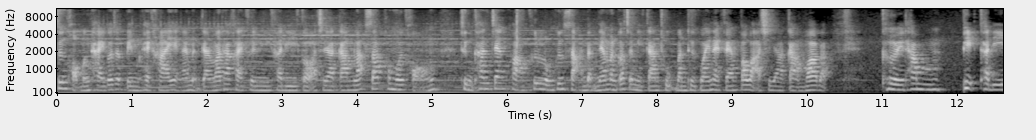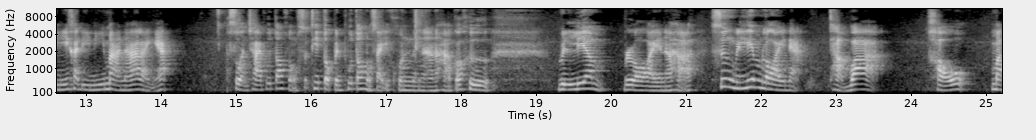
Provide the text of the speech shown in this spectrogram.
ซึ่งของเมืองไทยก็จะเป็นคล้ายๆ อย่างนั้นเหมือนกันว่าถ้าใครเคยมีคดีก่ออาชญากรรมลักทรัพย์ขโมยของถึงขั้นแจ้งความขึ้นลงขึ้นศาลแบบนี้มันก็จะมีการถูกบันทึกไว้ในแฟ้มประวัติอาชญากรรมว่าแบบ เคยทำผิดคดีนี้คดีนี้มานะอะไรเงี้ย ส่วนชายผู้ต้องสงสัยที่ตกเป็นผู้ต้องสงสัยอีกคนหนึ่งนะคะ ก็คือวิลเลียมลอยนะคะ ซึ่งวิลเลียมลอยเนี่ยถามว่าเขามา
